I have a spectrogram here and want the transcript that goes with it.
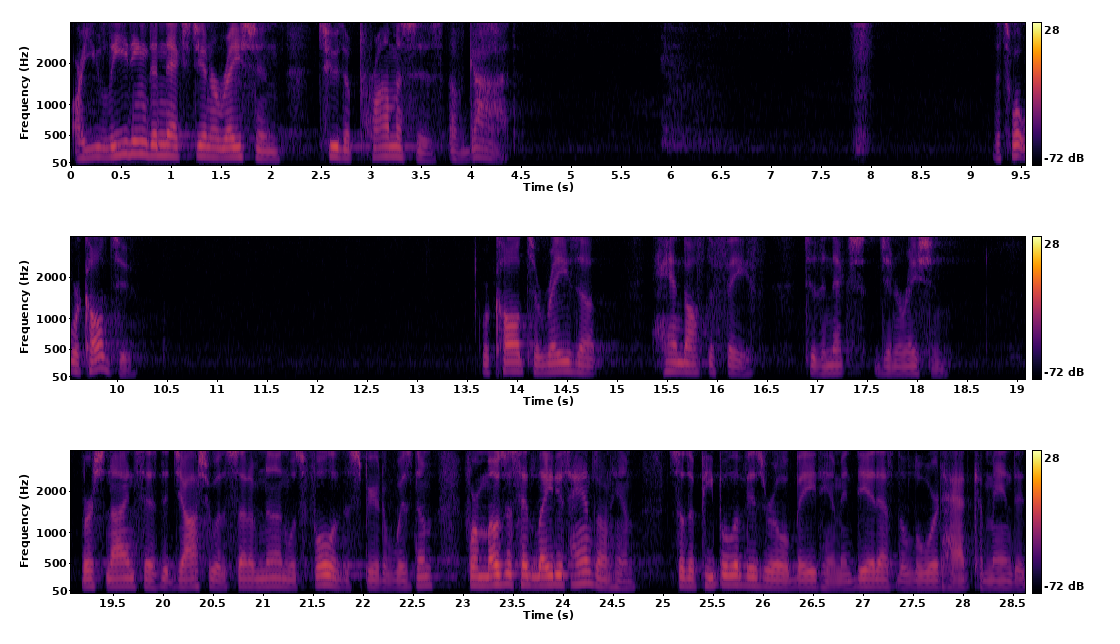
Are you leading the next generation to the promises of God? That's what we're called to. We're called to raise up, hand off the faith to the next generation. Verse 9 says that Joshua, the son of Nun, was full of the spirit of wisdom, for Moses had laid his hands on him. So the people of Israel obeyed him and did as the Lord had commanded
